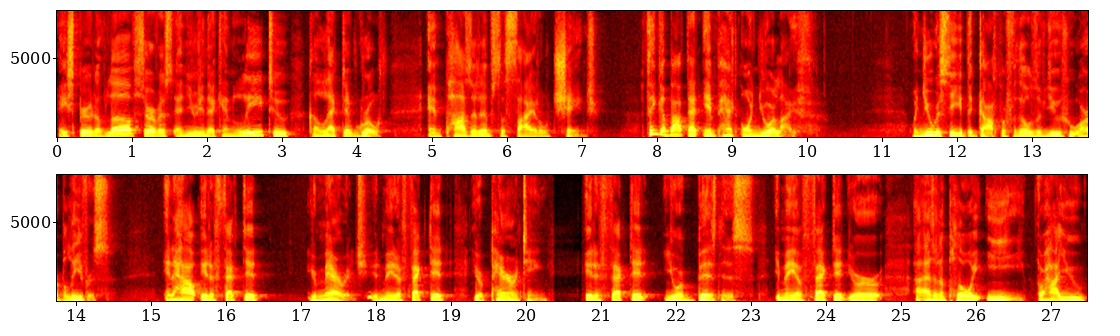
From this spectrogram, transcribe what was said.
a spirit of love, service, and unity that can lead to collective growth and positive societal change. Think about that impact on your life when you received the gospel for those of you who are believers and how it affected your marriage, it may have affected your parenting, it affected your business, it may have affected your uh, as an employee or how you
